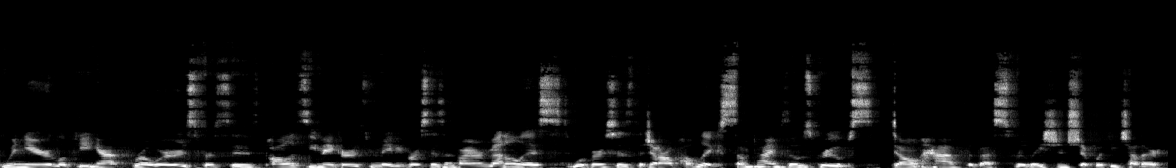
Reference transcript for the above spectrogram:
when you're looking at growers versus policymakers, maybe versus environmentalists versus the general public. Sometimes those groups don't have the best relationship with each other.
